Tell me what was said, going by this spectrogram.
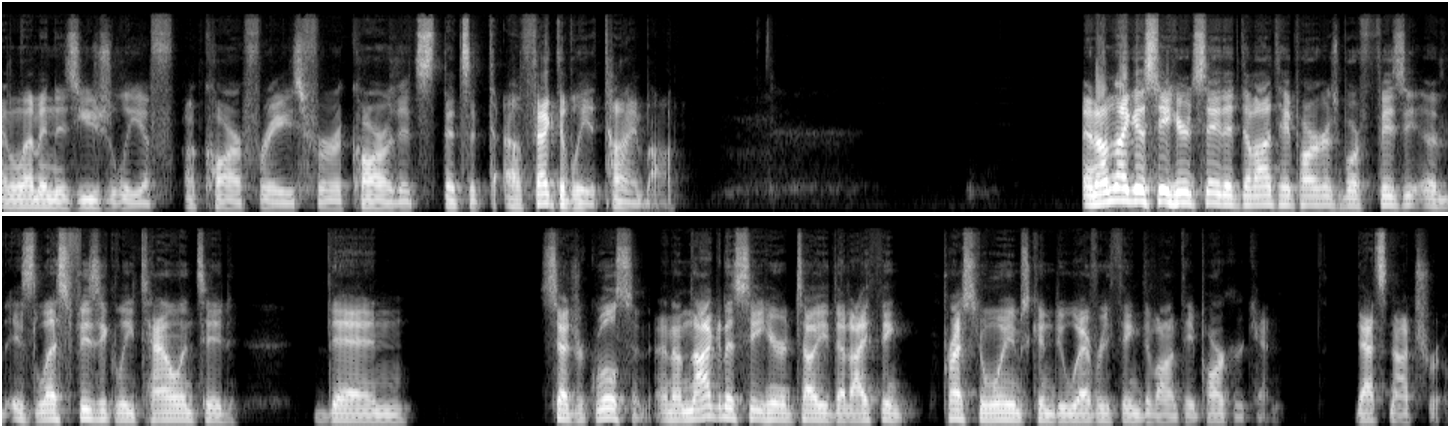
And lemon is usually a, a car phrase for a car that's that's a, effectively a time bomb. And I'm not going to sit here and say that DeVante Parker is more phys- uh, is less physically talented than Cedric Wilson. And I'm not going to sit here and tell you that I think Preston Williams can do everything DeVante Parker can. That's not true.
